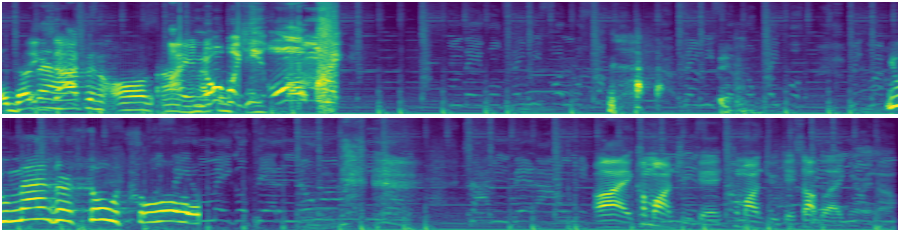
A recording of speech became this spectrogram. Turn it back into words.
It doesn't Exactly. happen all the time. I know, but he. Oh my. You mans are so slow. Alright, come on 2K. Come on 2K. Stop lagging right now.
